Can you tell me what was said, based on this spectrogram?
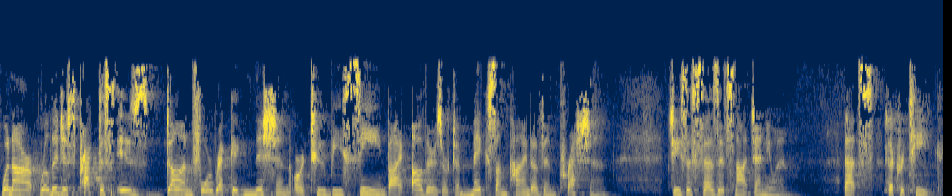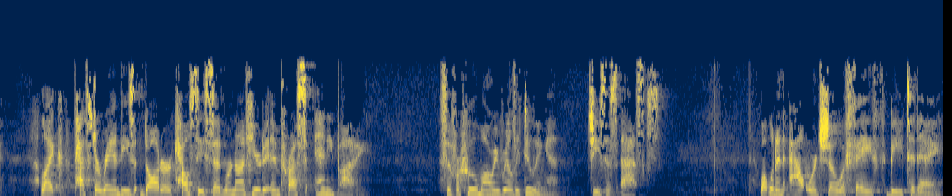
When our religious practice is done for recognition or to be seen by others or to make some kind of impression, Jesus says it's not genuine. That's the critique. Like Pastor Randy's daughter Kelsey said, we're not here to impress anybody. So for whom are we really doing it? Jesus asks. What would an outward show of faith be today?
